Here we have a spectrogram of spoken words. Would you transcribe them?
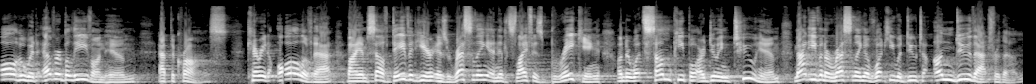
all who would ever believe on him at the cross. Carried all of that by himself. David here is wrestling and his life is breaking under what some people are doing to him, not even a wrestling of what he would do to undo that for them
